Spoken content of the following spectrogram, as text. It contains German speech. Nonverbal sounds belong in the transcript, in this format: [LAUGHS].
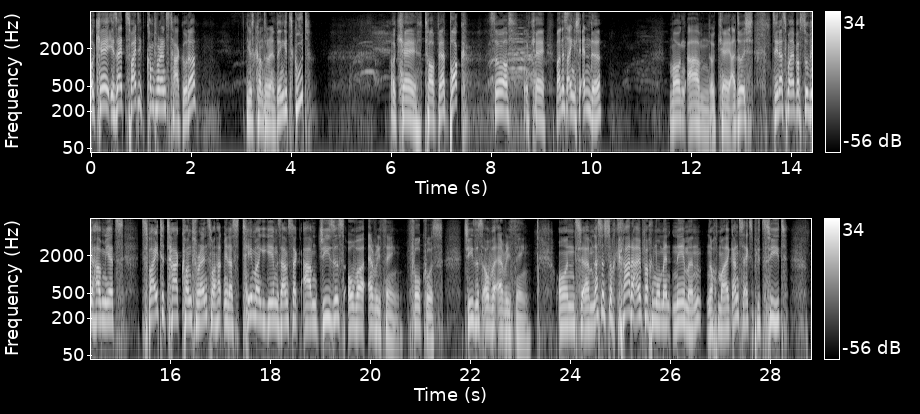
Okay, ihr seid zweite Konferenztag, oder? Youth Conference. Wem geht's gut? Okay, top. Wer hat Bock? So, aufs, okay. Wann ist eigentlich Ende? Morgen Abend, okay. Also ich sehe das mal einfach so, wir haben jetzt zweite Tag Konferenz. Man hat mir das Thema gegeben, Samstagabend, Jesus over everything. Fokus. Jesus over everything. Und ähm, lass uns doch gerade einfach im Moment nehmen, nochmal ganz explizit,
